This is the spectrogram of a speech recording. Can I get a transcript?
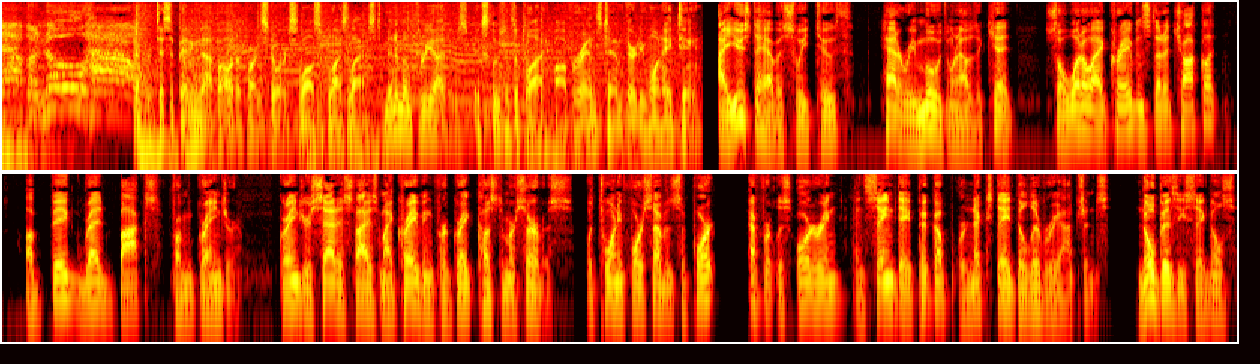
Napa Know How. At participating Napa Auto Parts stores while supplies last. Minimum three items. Exclusions apply. Offer ends 10 18 I used to have a sweet tooth, had it removed when I was a kid. So what do I crave instead of chocolate? A big red box from Grainger. Grainger satisfies my craving for great customer service with 24 7 support, effortless ordering, and same day pickup or next day delivery options. No busy signals,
